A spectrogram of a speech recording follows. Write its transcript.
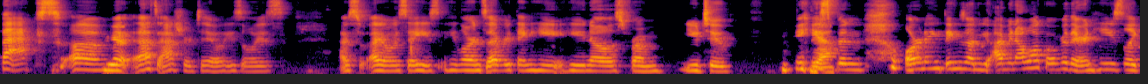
facts. Um, Yeah. that's Asher too. He's always, I, I always say he's he learns everything he he knows from YouTube. He's Yeah. been learning things on. you- I mean, I walk over there and he's like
